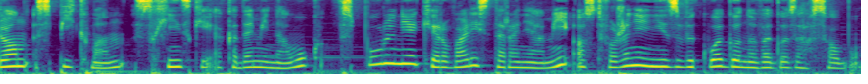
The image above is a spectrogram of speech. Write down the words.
John Speakman z Chińskiej Akademii Nauk wspólnie kierowali staraniami o stworzenie niezwykłego nowego zasobu,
